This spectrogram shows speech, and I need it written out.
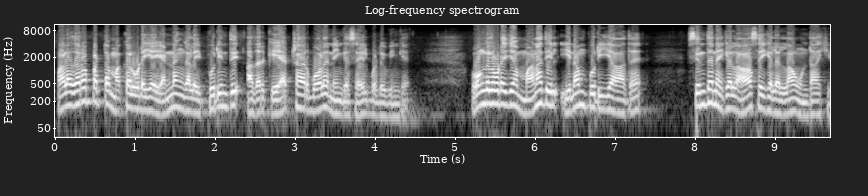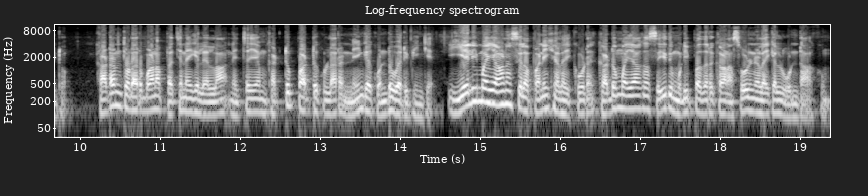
பலதரப்பட்ட மக்களுடைய எண்ணங்களை புரிந்து அதற்கு ஏற்றார் போல நீங்கள் செயல்படுவீங்க. உங்களுடைய மனதில் இனம் புரியாத சிந்தனைகள் ஆசைகள் எல்லாம் உண்டாகிடும். கடன் தொடர்பான பிரச்சனைகள் எல்லாம் நிச்சயம் கட்டுப்பாட்டுக்குள்ளார நீங்கள் கொண்டு வருவீங்க. எளிமையான சில பணிகளை கூட கடுமையாக செய்து முடிப்பதற்கான சூழ்நிலைகள் உண்டாகும்.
